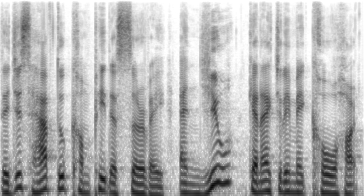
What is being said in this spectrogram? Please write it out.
They just have to complete the survey and you can actually make cold hard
